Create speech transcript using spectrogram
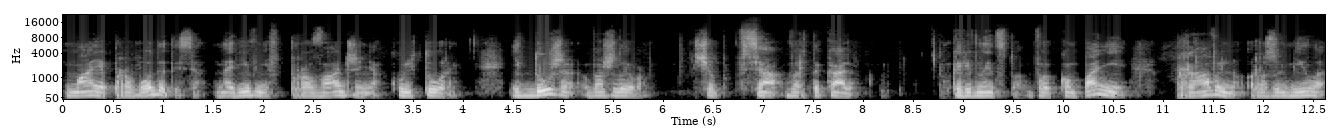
має проводитися на рівні впровадження культури. І дуже важливо, щоб вся вертикаль керівництва в компанії правильно розуміла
